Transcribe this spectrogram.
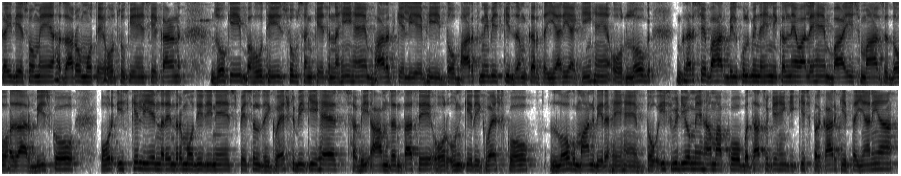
कई देशों में हज़ारों मौतें हो चुकी हैं इसके कारण, जो कि बहुत ही शुभ संकेत नहीं है। भारत के लिए भी तो भारत ने भी इसकी जमकर तैयारियाँ की हैं और लोग घर से बाहर बिल्कुल भी नहीं निकलने वाले हैं। 22 मार्च 2020 को, और इसके लिए नरेंद्र मोदी जी ने स्पेशल रिक्वेस्ट भी की है सभी आम जनता से और उनकी रिक्वेस्ट को लोग मान भी रहे हैं। तो इस वीडियो में हम आपको बता चुके हैं कि किस प्रकार की तैयारियाँ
